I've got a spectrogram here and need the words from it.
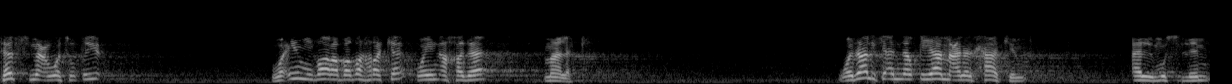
تسمع وتطيع وإن ضرب ظهرك وإن أخذ مالك. وذلك أن القيام على الحاكم المسلم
